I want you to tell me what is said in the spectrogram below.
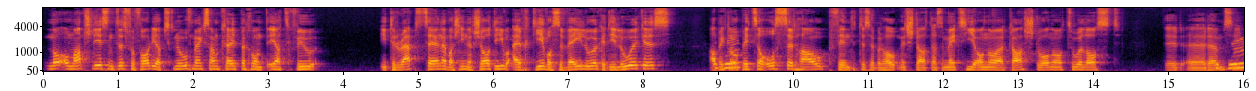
noch um abschließend das von vorhin, ob es genug Aufmerksamkeit bekommt, ich habe das Gefühl, in der Rap-Szene wahrscheinlich schon, die, die- einfach die, die es wollen schauen, die schauen es. Aber ich glaube, jetzt so ausserhalb findet das überhaupt nicht statt. Also, wir haben jetzt hier auch noch einen Gast, der auch noch zulässt, der, äh, Ramsey.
